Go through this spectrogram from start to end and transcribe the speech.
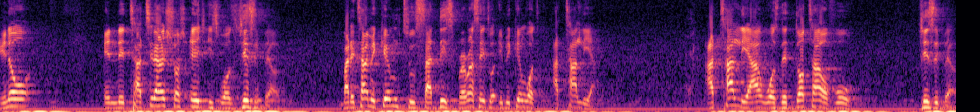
You know, in the Thyatirian church age, it was Jezebel. By the time it came to Sardis, Branham said it became what? Athaliah. Athaliah was the daughter of who? Jezebel.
